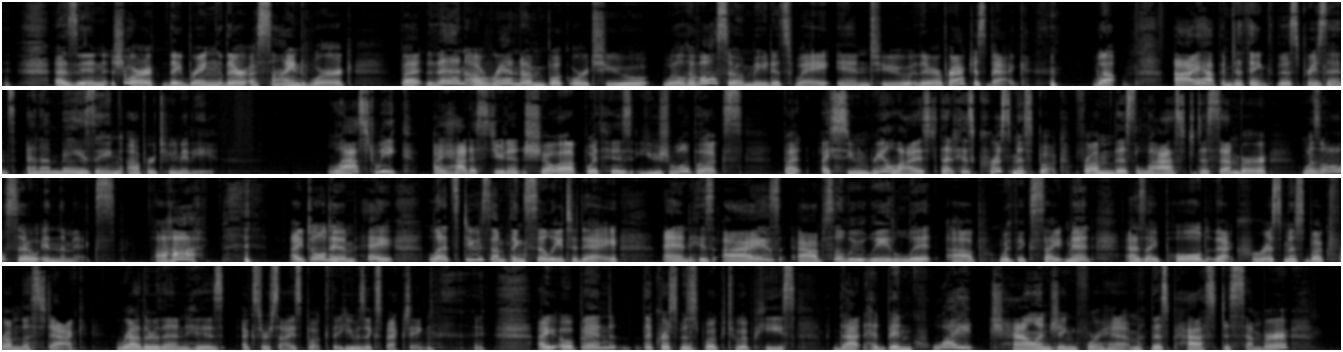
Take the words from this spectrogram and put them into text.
As in, sure, they bring their assigned work, but then a random book or two will have also made its way into their practice bag. Well, I happen to think this presents an amazing opportunity. Last week, I had a student show up with his usual books, but I soon realized that his Christmas book from this last December was also in the mix. Aha! I told him, hey, let's do something silly today. And his eyes absolutely lit up with excitement as I pulled that Christmas book from the stack rather than his exercise book that he was expecting. I opened the Christmas book to a piece that had been quite challenging for him this past December,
